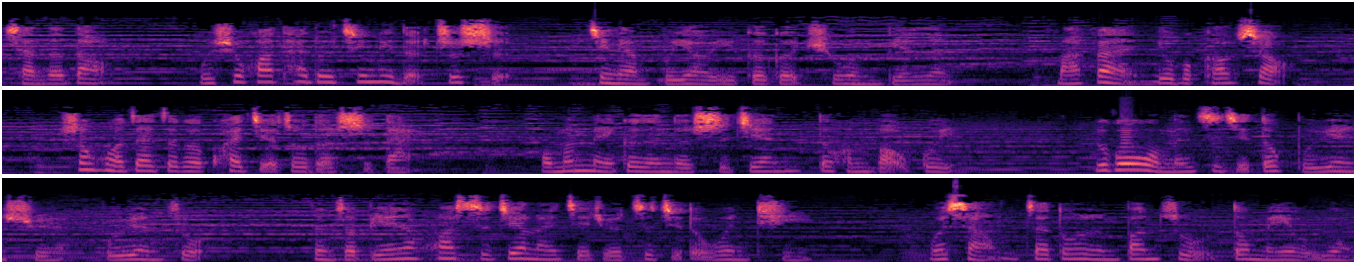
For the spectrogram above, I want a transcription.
想得到、无需花太多精力的知识，尽量不要一个个去问别人，麻烦又不高效。生活在这个快节奏的时代，我们每个人的时间都很宝贵。如果我们自己都不愿学、不愿做，等着别人花时间来解决自己的问题，我想再多人帮助都没有用。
